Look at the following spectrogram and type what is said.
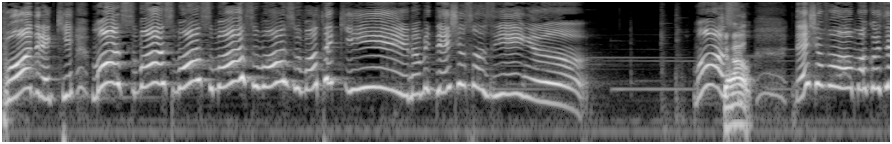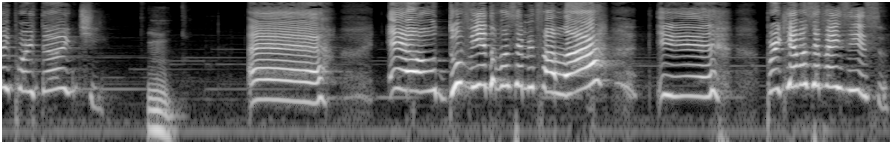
podre aqui. Moço, moço, moço, moço, moço, volta aqui. Não me deixa sozinha. Moço, Tchau. deixa eu falar uma coisa importante. Hum. É... Eu duvido você me falar e... Por que você fez isso?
